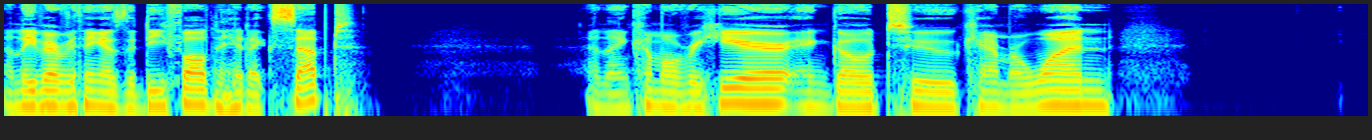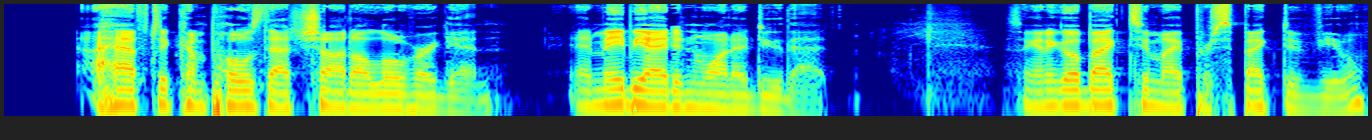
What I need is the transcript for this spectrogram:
and leave everything as the default and hit accept. And then come over here and go to camera one. I have to compose that shot all over again. And maybe I didn't want to do that. So I'm going to go back to my perspective view.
